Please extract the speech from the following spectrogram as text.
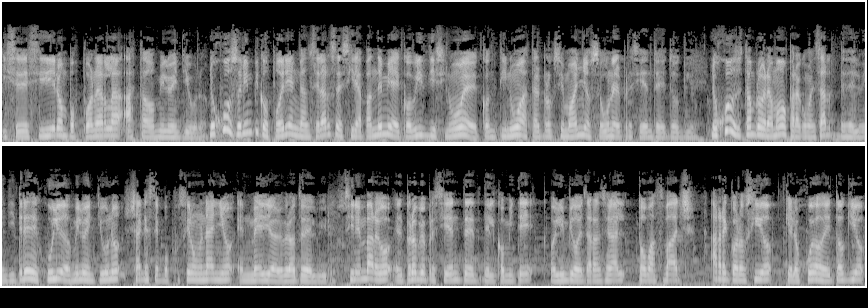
y se decidieron posponerla hasta 2021. Los Juegos Olímpicos podrían cancelarse si la pandemia de COVID-19 continúa hasta el próximo año según el presidente de Tokio. Los juegos están programados para comenzar desde el 23 de julio de 2021 ya que se pospusieron un año en medio del brote del virus. Sin embargo, el propio presidente del Comité Olímpico Internacional, Thomas Bach, ha reconocido que los Juegos de Tokio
